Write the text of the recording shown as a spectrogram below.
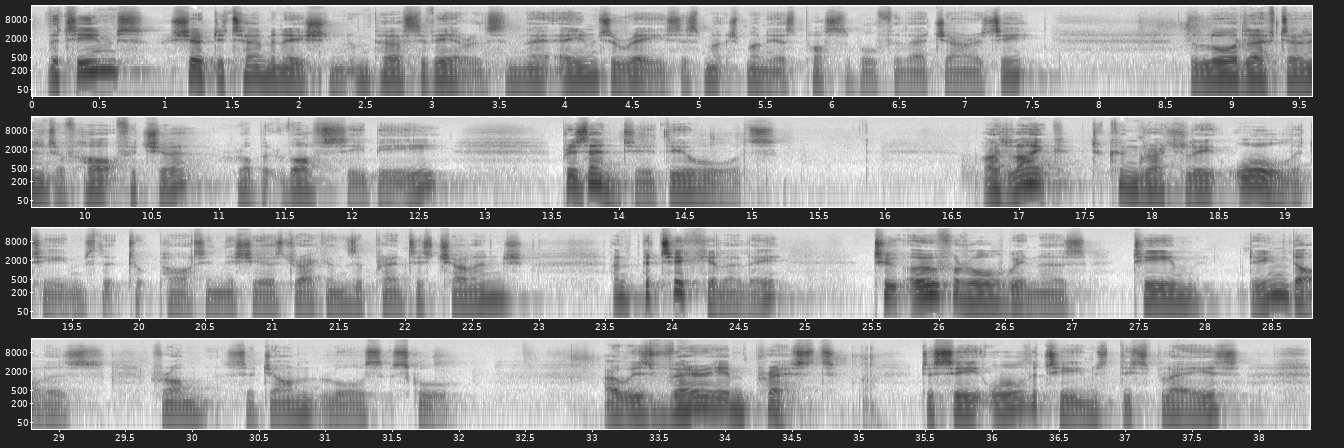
The teams showed determination and perseverance in their aim to raise as much money as possible for their charity. The Lord Lieutenant of Hertfordshire, Robert Voss, CBE, presented the awards. I'd like to congratulate all the teams that took part in this year's Dragons Apprentice Challenge, and particularly to overall winners, Team Ding Dollars from Sir John Lawes School. I was very impressed to see all the team's displays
